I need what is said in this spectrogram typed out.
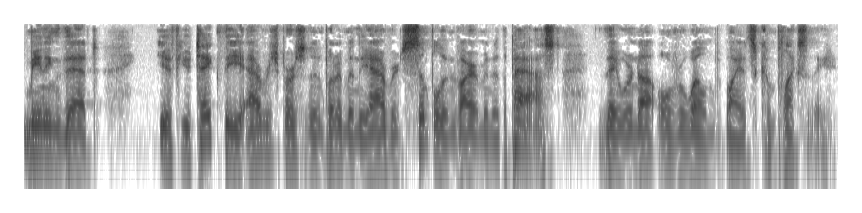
meaning that if you take the average person and put them in the average simple environment of the past, they were not overwhelmed by its complexity.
